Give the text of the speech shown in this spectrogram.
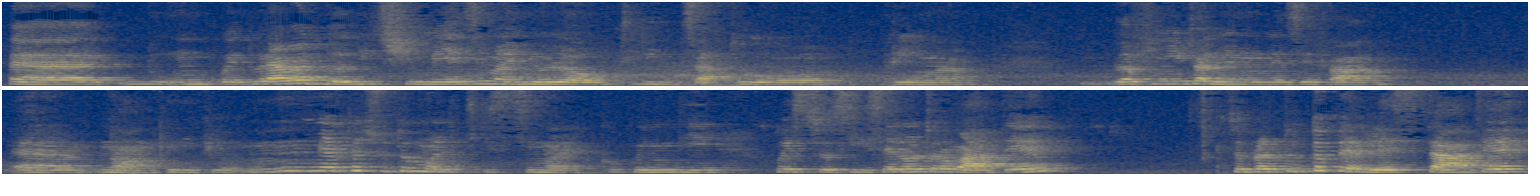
eh, dunque durava 12 mesi ma io l'ho utilizzato prima, l'ho finito almeno un mese fa, eh, no anche di più, mi è piaciuto moltissimo ecco, quindi questo sì, se lo trovate, soprattutto per l'estate,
